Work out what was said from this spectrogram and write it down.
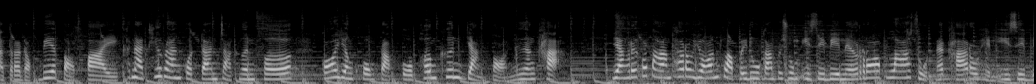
อัตราดอกเบี้ยต่อไป ขณะที่แรงกดดันจากเงินเฟ้อ ก็ยังคงปรับตัวเพิ่มขึ้นอย่างต่อเนื่องค่ะอย่างไรก็ตามถ้าเราย้อนกลับไปดูการประชุม ECB ในรอบล่าสุดนะคะ เราเห็น ECB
